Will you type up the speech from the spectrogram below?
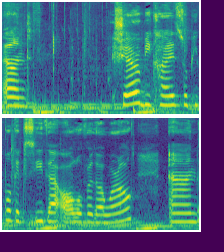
And share because so people can see that all over the world. And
